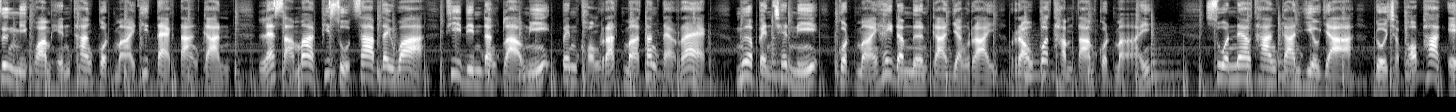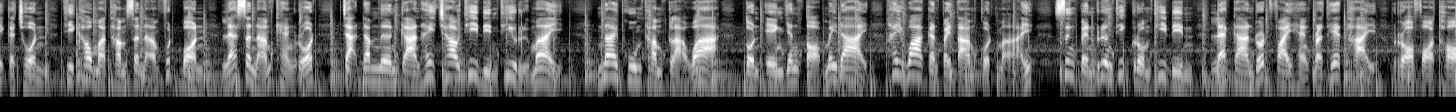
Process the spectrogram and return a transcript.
ซึ่งมีความเห็นทางกฎหมายที่แตกต่างกัน และสามารถพิสูจน์ทราบได้ว่าที่ดินดังกล่าวนี้เป็นของรัฐมาตั้งแต่แรก เมื่อเป็นเช่นนี้ กฎหมายให้ดำเนินการอย่างไร เราก็ทำตามกฎหมาย ส่วนแนวทางการเยียวยา โดยเฉพาะภาคเอกชนที่เข้ามาทำสนามฟุตบอล และสนามแข่งรถ จะดำเนินการให้เช่าที่ดินที่หรือไม่ นายภูมิธรรมกล่าวว่า ตนเองยังตอบไม่ได้ ให้ว่ากันไปตามกฎหมาย ซึ่งเป็นเรื่องที่กรมที่ดิน และการรถไฟแห่งประเทศไทย รอฟอทอ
